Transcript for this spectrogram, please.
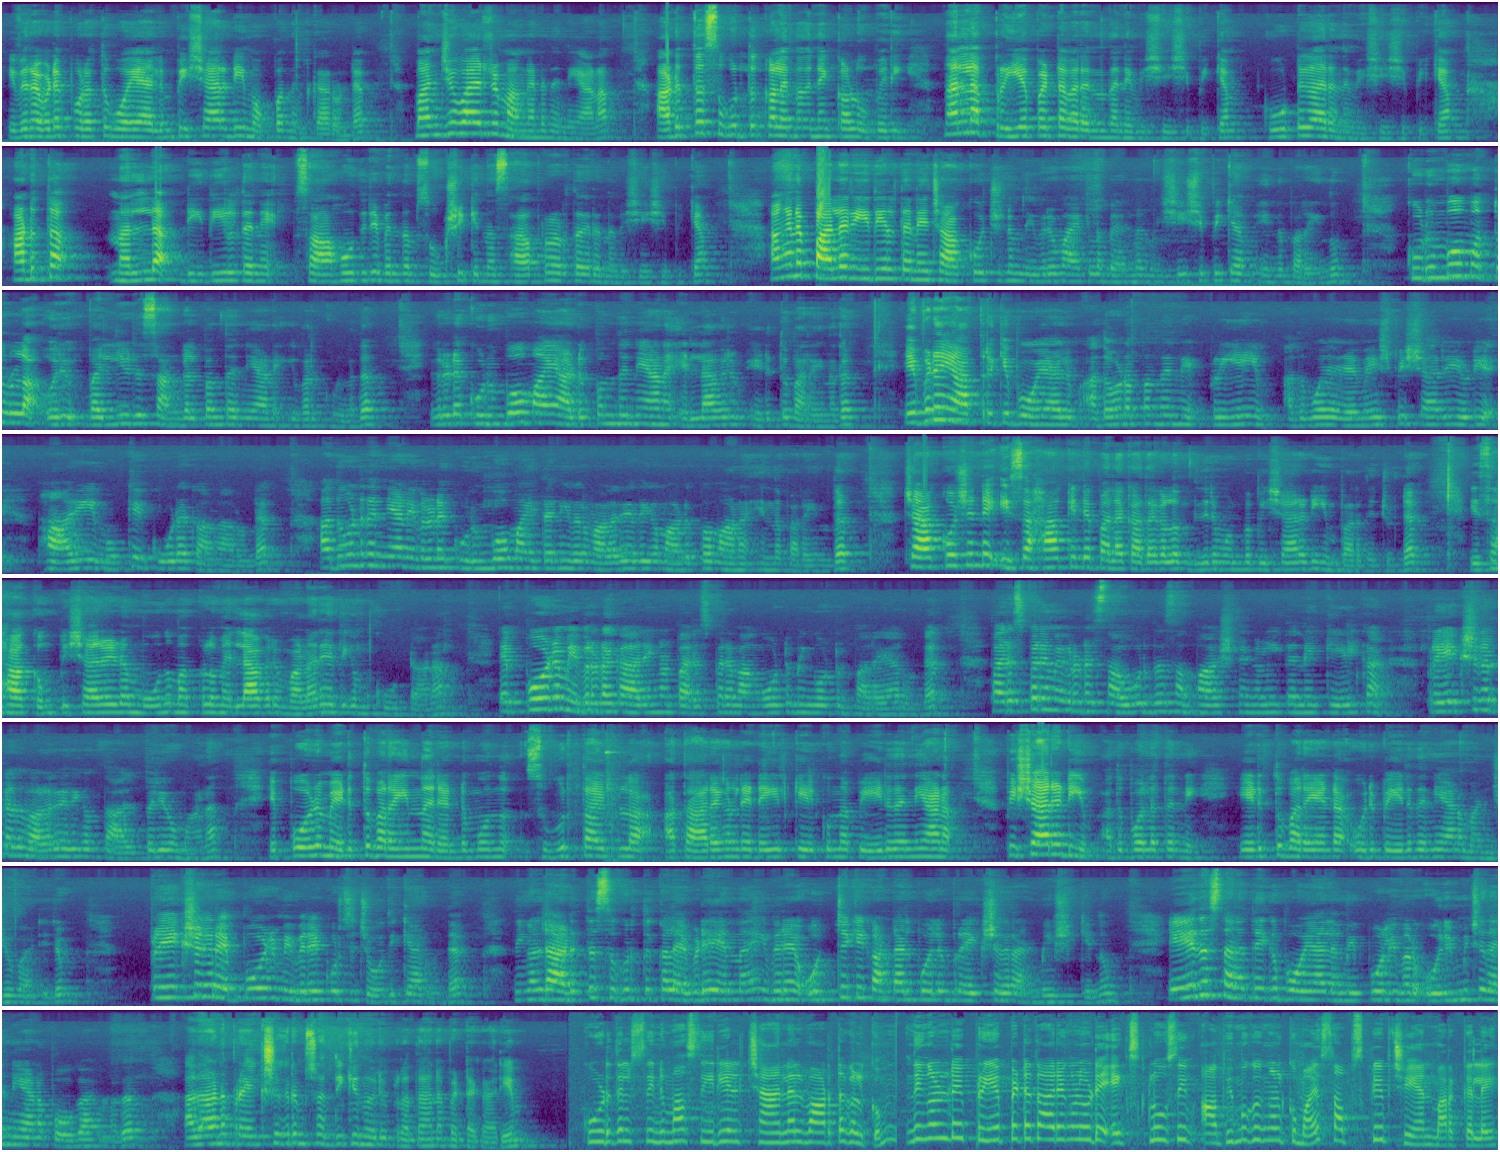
ഇവരെവിടെ പുറത്തു പോയാലും പിഷാരടിയും ഒപ്പം നിൽക്കാറുണ്ട്. മഞ്ജു വാര്യരും അങ്ങനെ തന്നെയാണ്. അടുത്ത സുഹൃത്തുക്കൾ എന്നതിനേക്കാൾ ഉപരി നല്ല പ്രിയപ്പെട്ടവർ എന്ന് തന്നെ വിശേഷിപ്പിക്കാം. കൂട്ടുകാരെന്ന് വിശേഷിപ്പിക്കാം. അടുത്ത നല്ല രീതിയിൽ തന്നെ സാഹോദര്യ ബന്ധം സൂക്ഷിക്കുന്ന സഹപ്രവർത്തകരെന്ന് വിശേഷിപ്പിക്കാം. അങ്ങനെ പല രീതിയിൽ തന്നെ ചാക്കോച്ചനും ഇവരുമായിട്ടുള്ള ബന്ധം വിശേഷിപ്പിക്കാം എന്ന് പറയുന്നു. കുടുംബവുമൊത്തുള്ള ഒരു വലിയൊരു സങ്കല്പം തന്നെയാണ് ഇവർക്കുള്ളത്. ഇവരുടെ കുടുംബവുമായ അടുപ്പം തന്നെയാണ് എല്ലാവരും എടുത്തു പറയുന്നത്. എവിടെ യാത്രയ്ക്ക് പോയാലും അതോടൊപ്പം തന്നെ പ്രിയയും അതുപോലെ രമേശ് പിഷാരിയുടെ ഭാര്യയും ഒക്കെ കൂടെ കാണാറുണ്ട്. അതുകൊണ്ട് തന്നെയാണ് ഇവരുടെ കുടുംബവുമായി തന്നെ ഇവർ വളരെയധികം അടുപ്പമാണ് എന്ന് പറയുന്നത്. ചാക്കോച്ചന്റെ ഇസഹാക്കിന്റെ പല കഥകളും ഇതിനു മുൻപ് പിഷാരടിയും പറഞ്ഞിട്ടുണ്ട്. ഇസഹാക്കും പിഷാരയുടെ മൂന്ന് മക്കളും എല്ലാവരും വളരെയധികം കൂട്ടാണ്. എപ്പോഴും ഇവരുടെ കാര്യങ്ങൾ പരസ്പരം അങ്ങോട്ടും ഇങ്ങോട്ടും പറയാറുണ്ട്. പരസ്പരം ഇവരുടെ സൗഹൃദ സംഭാഷണങ്ങളിൽ തന്നെ കേൾക്കാൻ പ്രേക്ഷകർക്ക് അത് വളരെയധികം താല്പര്യവുമാണ്. എപ്പോഴും എടുത്തു പറയുന്ന രണ്ട് മൂന്ന് സുഹൃത്തായിട്ടുള്ള ആ താരങ്ങളുടെ ഇടയിൽ കേൾക്കുന്ന പേര് തന്നെയാണ് പിഷാരടിയും. അതുപോലെ തന്നെ എടുത്തു പറയേണ്ട ഒരു പേര് തന്നെയാണ് മഞ്ജു വാര്യരും പ്രേക്ഷകർ എപ്പോഴും ഇവരെക്കുറിച്ച് ചോദിക്കാറുണ്ട്. നിങ്ങളുടെ അടുത്ത സുഹൃത്തുക്കൾ എവിടെയെന്ന് ഇവരെ ഒറ്റയ്ക്ക് കണ്ടാൽ പോലും പ്രേക്ഷകർ അന്വേഷിക്കുന്നു. ഏത് സ്ഥലത്തേക്ക് പോയാലും ഇപ്പോൾ ഇവർ ഒരുമിച്ച് തന്നെയാണ് പോകാറുള്ളത്. അതാണ് പ്രേക്ഷകരും ശ്രദ്ധിക്കുന്ന ഒരു പ്രധാനപ്പെട്ട കാര്യം. കൂടുതൽ സിനിമ സീരിയൽ ചാനൽ വാർത്തകൾക്കും നിങ്ങളുടെ പ്രിയപ്പെട്ട താരങ്ങളുടെ എക്സ്ക്ലൂസീവ് അഭിമുഖങ്ങൾക്കുമായി സബ്സ്ക്രൈബ് ചെയ്യാൻ മറക്കല്ലേ?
